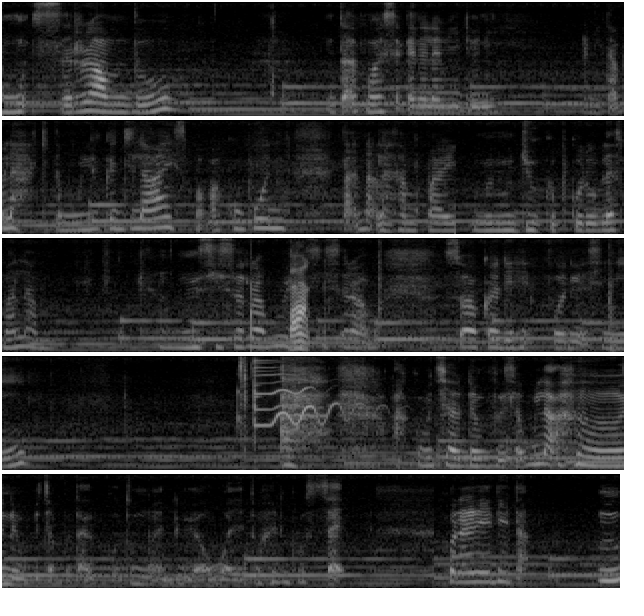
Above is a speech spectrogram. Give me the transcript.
mood seram tu untuk aku masukkan dalam video ni. Ni tak apalah, kita mulakan je lah eh, sebab aku pun tak nak lah sampai menuju ke pukul 12 malam. Mesti seram, mesti seram. So aku ada headphone dekat sini ah, Aku macam nervous lah pula Nervous macam takut tu Ada awal ya Tuhan aku set Kau dah ready tak? Hmm?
